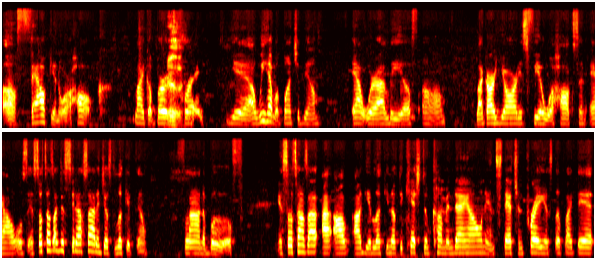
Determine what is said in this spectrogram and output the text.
a falcon or a hawk, like a bird Really? of prey. Yeah, we have a bunch of them out where I live. Um, like our yard is filled with hawks and owls, and sometimes I just sit outside and just look at them flying above. And sometimes I, I I'll, I'll get lucky enough to catch them coming down and snatching prey and stuff like that.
